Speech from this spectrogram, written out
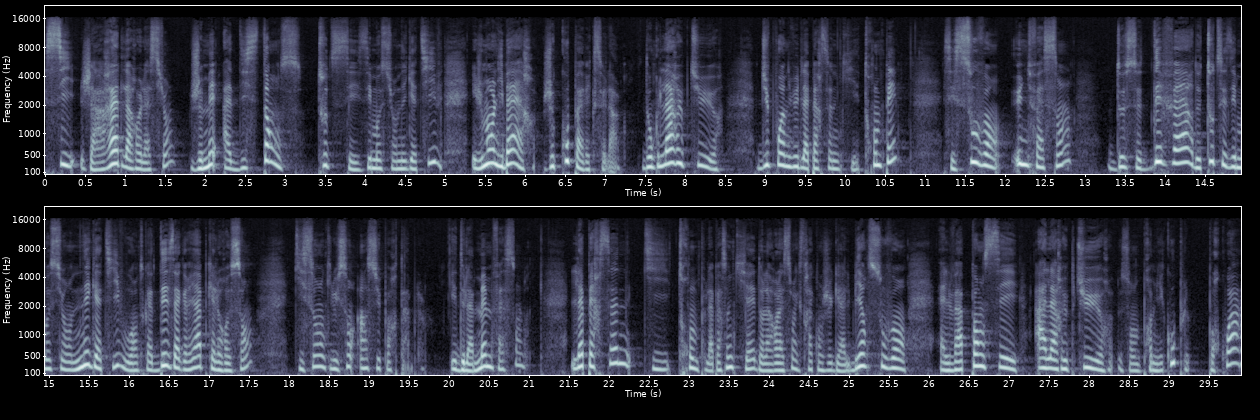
si j'arrête la relation, je mets à distance toutes ces émotions négatives et je m'en libère, je coupe avec cela. Donc la rupture, du point de vue de la personne qui est trompée, c'est souvent une façon de se défaire de toutes ces émotions négatives ou en tout cas désagréables qu'elle ressent, qui, sont, qui lui sont insupportables. Et de la même façon, La personne qui trompe, la personne qui est dans la relation extra-conjugale, bien souvent, elle va penser à la rupture de son premier couple. Pourquoi?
